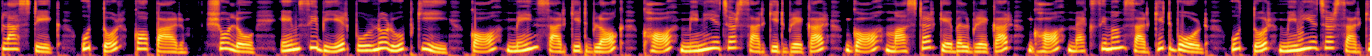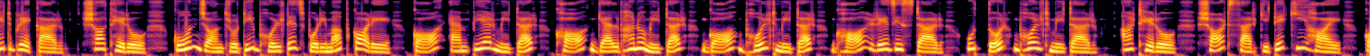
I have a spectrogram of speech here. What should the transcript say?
প্লাস্টিক। উত্তর, কপার। ষোলো, এমসিবি এর পূর্ণরূপ কি? ক, মেইন সার্কিট ব্লক, খ, মিনিয়েচার সার্কিট ব্রেকার, গ, মাস্টার কেবল ব্রেকার, ঘ, ম্যাক্সিমাম সার্কিট বোর্ড, উত্তর, মিনিয়েচার সার্কিট ব্রেকার। সতেরো, কোন যন্ত্রটি ভোল্টেজ পরিমাপ করে? ক, অ্যাম্পিয়ার মিটার, খ, গ্যালভানোমিটার, গ ভোল্ট মিটার ঘ, রেজিস্টার, উত্তর ভোল্ট মিটার আঠেরো, শর্ট সার্কিটে কি হয়? ক,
